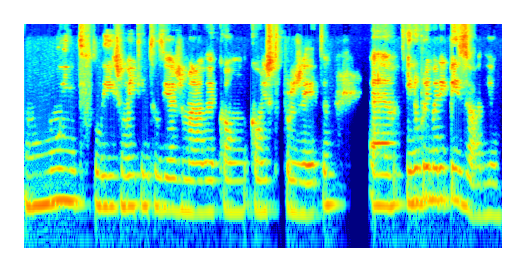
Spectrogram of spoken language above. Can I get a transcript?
muito feliz, muito entusiasmada com, com este projeto. Um, e no primeiro episódio,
